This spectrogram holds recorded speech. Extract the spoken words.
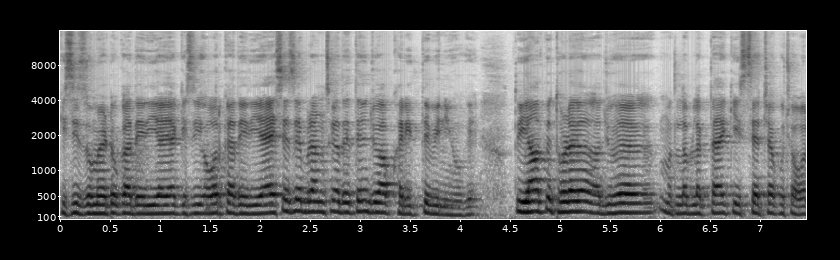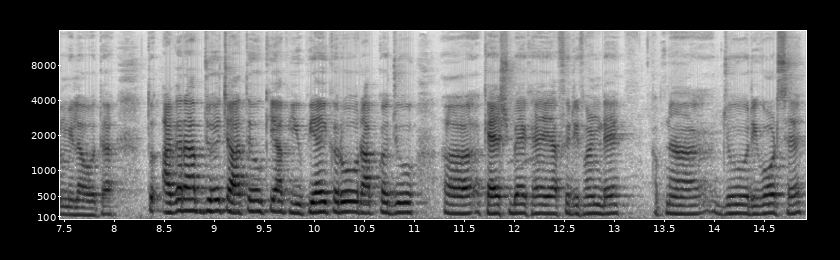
किसी जोमेटो का दे दिया या किसी और का दे दिया ऐसे ऐसे ब्रांड्स का देते हैं जो आप खरीदते भी नहीं होगे। तो यहाँ पे थोड़ा जो है मतलब लगता है कि इससे अच्छा कुछ और मिला होता। है तो अगर आप जो है चाहते हो कि आप UPI करो और आपका जो कैशबैक है या फिर रिफ़ंड है, अपना जो रिवॉर्ड्स है,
